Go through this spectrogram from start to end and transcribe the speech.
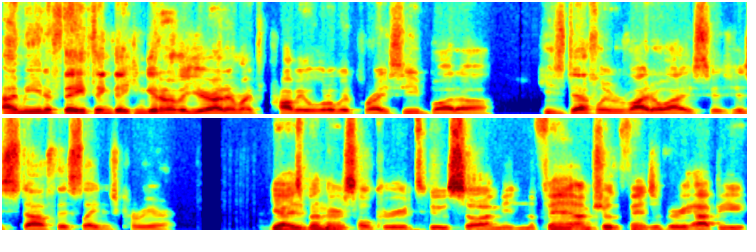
I mean, if they think they can get another year out of him, it's probably a little bit pricey, but uh he's definitely revitalized his, his stuff this late in his career. Yeah, he's been there his whole career too. So I mean, the fan, I'm sure the fans are very happy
